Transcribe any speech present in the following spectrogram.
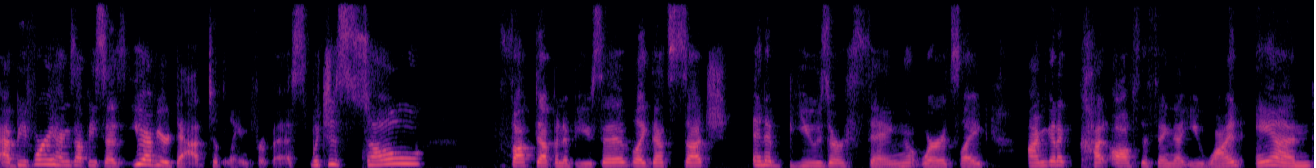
uh, before he hangs up, he says, You have your dad to blame for this, which is so fucked up and abusive. Like, that's such an abuser thing where it's like, I'm going to cut off the thing that you want and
